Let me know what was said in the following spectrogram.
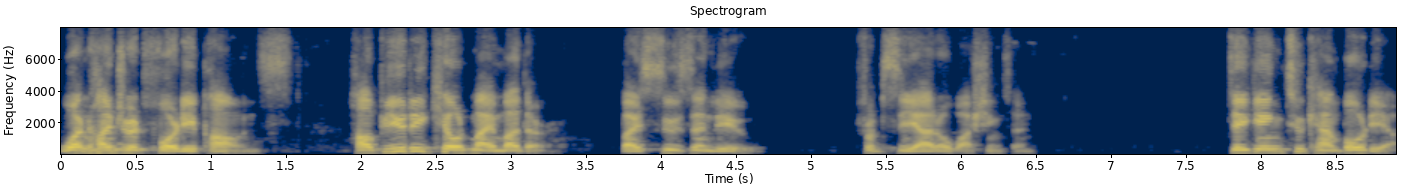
140 pounds. How Beauty Killed My Mother by Susan Lieu from Seattle, Washington. Digging to Cambodia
